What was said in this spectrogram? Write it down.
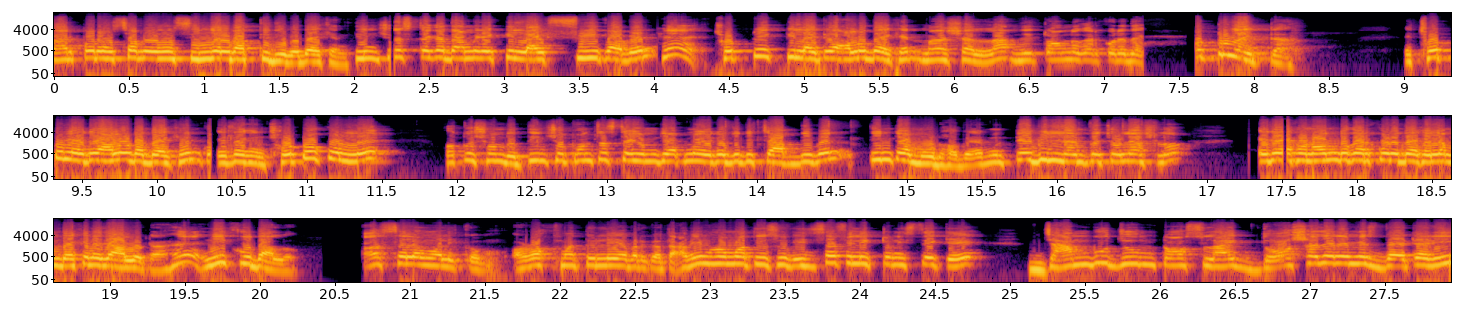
তারপর হচ্ছে আপনার সিঙ্গেল বাতি দিবে, দেখেন, তিনশো টাকা দামের একটি লাইট ফ্রি পাবেন হ্যাঁ? ছোট্ট একটি লাইটের আলো দেখেন মাশাল্লাহ যদি একটু অন্ধকার করে দেখেন। ছোট্ট লাইটটা এই ছোট্ট লাইটের আলোটা দেখেন দেখেন, ছোট করলে কত সুন্দর, তিনশো পঞ্চাশ টাকা আপনার এটা যদি চাপ দিবেন, তিনটা মুড হবে। এখন টেবিল ল্যাম্পে চলে আসলো এটা এখন অন্ধকার করে দেখালাম, দেখেন এই যে আলোটা হ্যাঁ? নিখুঁত আলো। আসসালামু আলাইকুম, রহমাতুল্লাহ কথা আমি মোহাম্মদ ইউসুফ, ইনসাফ ইলেকট্রনিক্স থেকে জাম্বু জুম টর্চ লাইট দশ হাজার এমএস ব্যাটারি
